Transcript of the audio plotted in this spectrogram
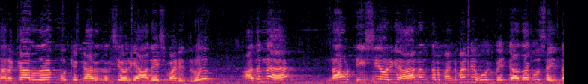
ಸರ್ಕಾರದ ಮುಖ್ಯ ಕಾರ್ಯದರ್ಶಿ ಅವರಿಗೆ ಆದೇಶ ಮಾಡಿದ್ರು. ಅದನ್ನ ನಾವು ಡಿ ಸಿ ಅವರಿಗೆ ಆ ನಂತರ ಮಣ್ಣೆ ಮಣ್ಣೆ ಹೋಗಿ ಭೇಟಿ ಆದಾಗೂ ಸಹಿತ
